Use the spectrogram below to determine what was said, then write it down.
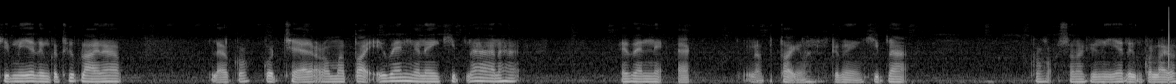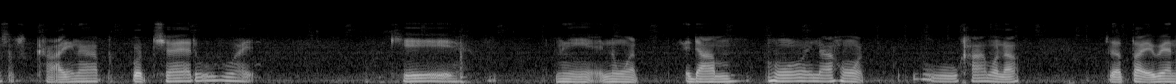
คลิปนี้อย่าลืมกระทืบไลค์นะครับ แล้วก็กดแชร์เรามาต่อยไอแว่นกันในคลิปหน้านะฮะ ไอแว่นเนี่ยแอคเราไปต่อยกันในคลิปหน้า ก็สำหรับคลิปนี้อย่าลืมกดไลค์กด subscribe นะครับ กดแชร์ด้วย โอเค นี่หนวด ไอ้ดำโอ้ยหน้าโหดอู้ฆ่าหมดแล้วเหลือต่อยแว่น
